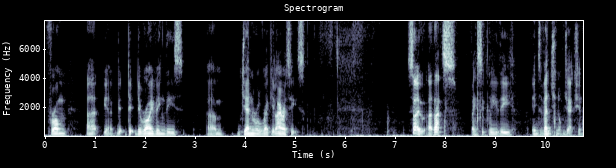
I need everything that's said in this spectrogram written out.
from uh, you know, deriving these um, general regularities. So uh, that's basically the intervention objection.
